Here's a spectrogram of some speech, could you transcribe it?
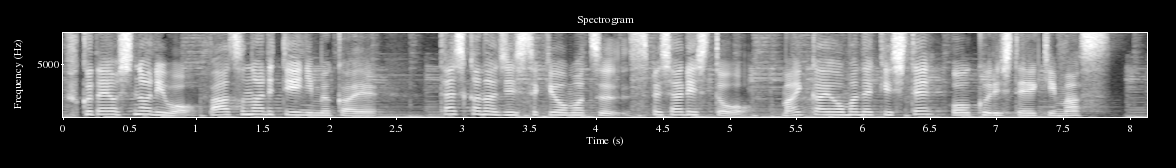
福田義則をパーソナリティに迎え確かな実績を持つスペシャリストを毎回お招きしてお送りしていきます。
